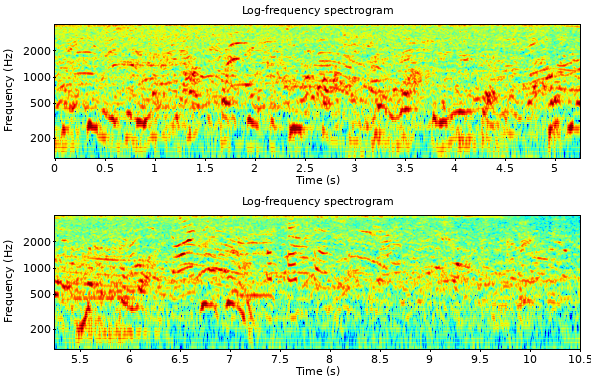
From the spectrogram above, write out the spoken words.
Stay you to the American Heart Department for two stops and watch for the nearest.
